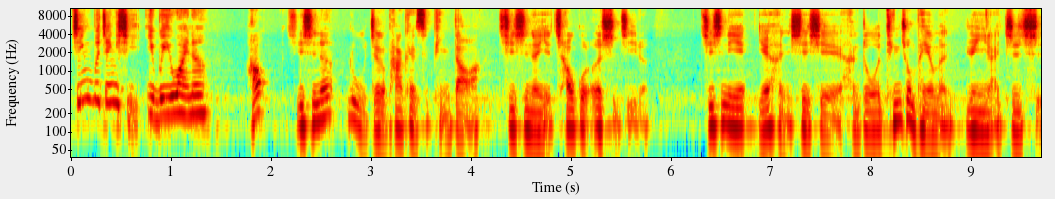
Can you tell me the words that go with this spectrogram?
惊不惊喜，意不意外呢？好，其实呢，录这个 podcast 频道啊，其实呢也超过二十集了。其实呢也很谢谢很多听众朋友们愿意来支持。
